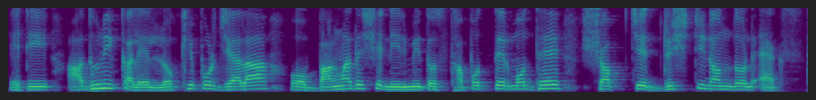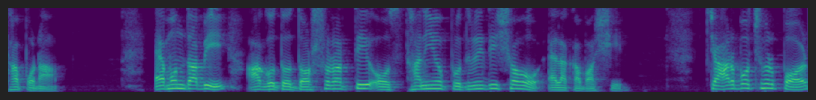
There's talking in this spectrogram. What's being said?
এটি আধুনিককালে লক্ষ্মীপুর জেলা ও বাংলাদেশে নির্মিত স্থাপত্যের মধ্যে সবচেয়ে দৃষ্টিনন্দন এক স্থাপনা। এমন দাবি আগত দর্শনার্থী ও স্থানীয় প্রতিনিধি সহ এলাকাবাসী চার বছর পর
